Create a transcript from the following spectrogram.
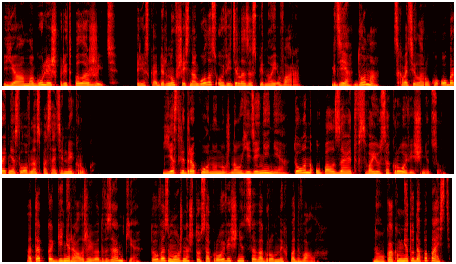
«Я могу лишь предположить», — резко обернувшись на голос, увидела за спиной Вара. «Где? Дома?» — схватила руку оборотня, словно спасательный круг. Если дракону нужно уединение, то он уползает в свою сокровищницу. А так как генерал живет в замке, то возможно, что сокровищница в огромных подвалах. «Но как мне туда попасть?»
